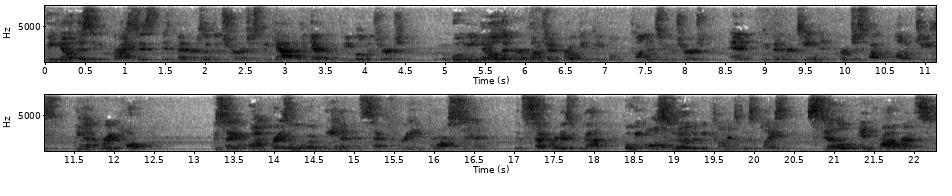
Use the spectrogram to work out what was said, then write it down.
We know this in Christ as, as members of the church, as we gather together with people of the church, when we know that we're a bunch of broken people who come into a church and we've been redeemed and purchased by the blood of Jesus, we have great hope. We say, wow, praise the Lord, we have been set free from our sin that separate us from God. But we also know that we come into this place still in progress.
